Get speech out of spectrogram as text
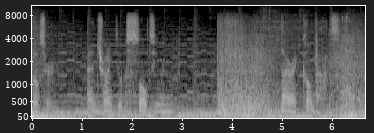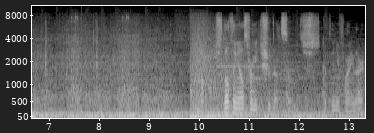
closer and trying to assault you in direct combat. Oh, there's nothing else for me to shoot at, so let's just continue firing there.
